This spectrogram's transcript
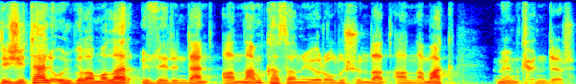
dijital uygulamalar üzerinden anlam kazanıyor oluşundan anlamak mümkündür.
